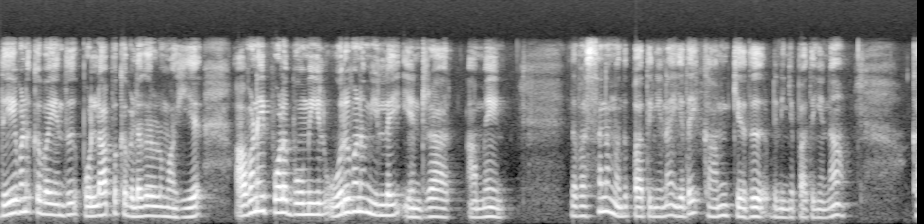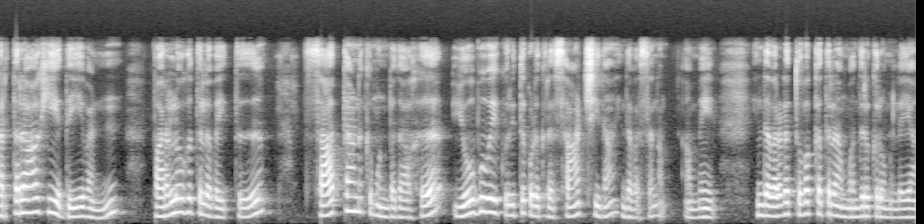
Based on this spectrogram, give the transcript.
தேவனுக்கு பயந்து பொல்லாப்புக்கு விலகிறவருமாகிய அவனைப் போல பூமியில் ஒருவனும் இல்லை என்றார். அமேன் இந்த வசனம் வந்து பார்த்தீங்கன்னா எதை காமிக்கிறது அப்படின்னு நீங்கள் பார்த்தீங்கன்னா கர்த்தராகிய தேவன் பரலோகத்தில் வைத்து சாத்தானுக்கு முன்பதாக யோபுவை குறித்து கொடுக்குற சாட்சி தான் இந்த வசனம். அம்மேன் இந்த வருட துவக்கத்தில் நம்ம வந்திருக்கிறோம் இல்லையா?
